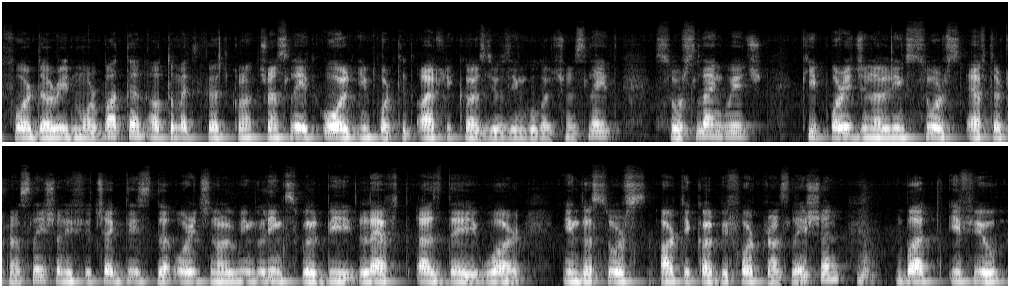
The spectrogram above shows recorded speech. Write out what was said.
for the read more button, automatically translate all imported articles using Google Translate, source language, keep original link source after translation. If you check this, the original links will be left as they were in the source article before translation. But if you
